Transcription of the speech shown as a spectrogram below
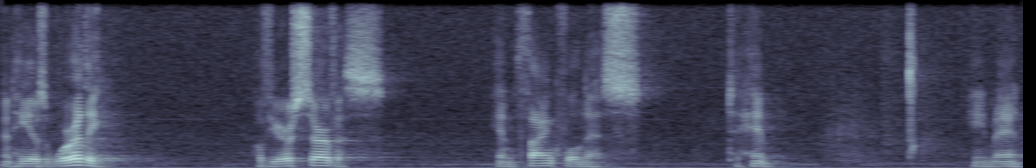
and He is worthy of your service in thankfulness to Him. Amen.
